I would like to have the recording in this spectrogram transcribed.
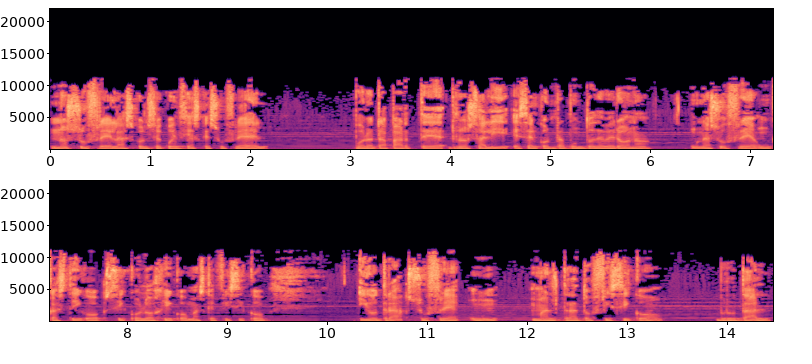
no sufre las consecuencias que sufre él. Por otra parte, Rosalie es el contrapunto de Verona. Una sufre un castigo psicológico más que físico y otra sufre un maltrato físico brutal,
